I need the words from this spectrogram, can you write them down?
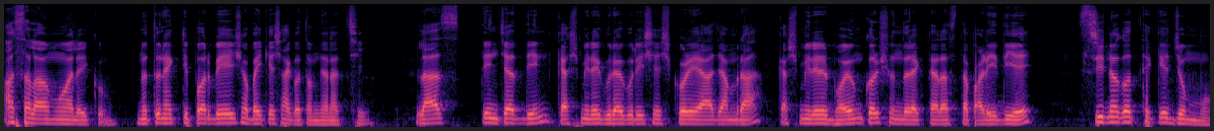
আসসালামু আলাইকুম। নতুন একটি পর্বে সবাইকে স্বাগতম জানাচ্ছি। লাস্ট তিন চার দিন কাশ্মীরে ঘোরাঘুরি শেষ করে আজ আমরা কাশ্মীরের ভয়ঙ্কর সুন্দর একটা রাস্তা পাড়ি দিয়ে শ্রীনগর থেকে জম্মু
